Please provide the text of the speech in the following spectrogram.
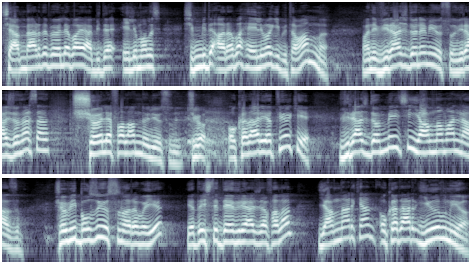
Çemberde böyle bayağı bir de elim alış. Şimdi bir de araba helva gibi tamam mı? Hani viraj dönemiyorsun. Viraj dönersen şöyle falan dönüyorsun. Çünkü o kadar yatıyor ki viraj dönmen için yanlaman lazım. Şöyle bir bozuyorsun arabayı ya da işte debriyajla falan. Yanlarken o kadar yığılmıyor.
